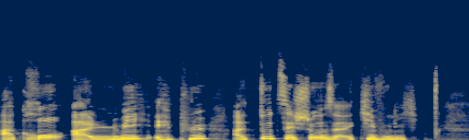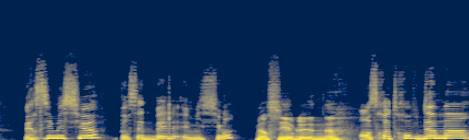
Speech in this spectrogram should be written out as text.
accro à lui et plus à toutes ces choses qui vous lient. Merci messieurs pour cette belle émission. Merci Evelyne. On se retrouve demain.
